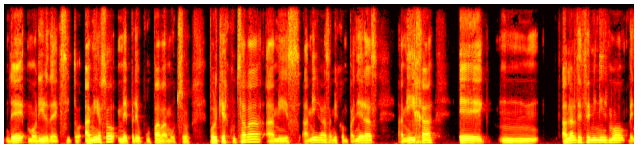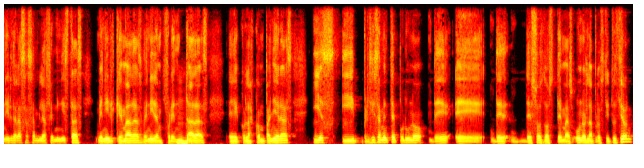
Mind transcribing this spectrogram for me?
de morir de éxito. A mí eso me preocupaba mucho, porque escuchaba a mis amigas, a mis compañeras, a mi hija, eh, mm, hablar de feminismo, venir de las asambleas feministas, venir quemadas, venir enfrentadas eh, con las compañeras y es y precisamente por uno eh, de, de, esos dos temas. Uno es la prostitución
